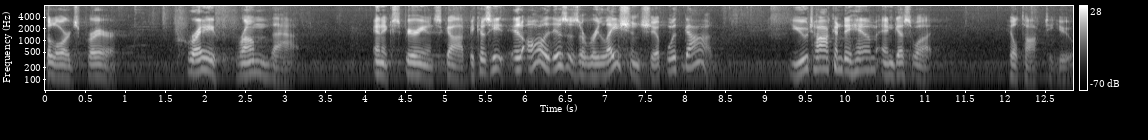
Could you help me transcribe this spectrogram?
the Lord's Prayer. Pray from that and experience God because he, it, all it is is a relationship with God. You talking to Him, and guess what? He'll talk to you.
